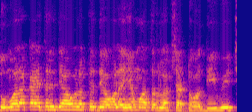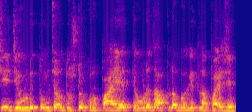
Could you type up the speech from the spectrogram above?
तुम्हाला काहीतरी द्यावं लागतं देवाला हे मात्र लक्षात ठेवा. देवीची जेवढी तुमच्यावर दुष्ट कृपा आहे तेवढंच आपलं बघितलं पाहिजे.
